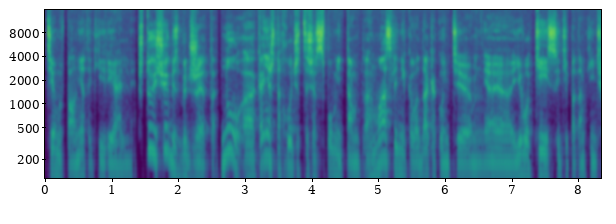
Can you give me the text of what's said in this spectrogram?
темы вполне такие реальные. Что еще без бюджета? Ну, а, конечно, хочется сейчас вспомнить там Масленникова, да, какой-нибудь э, его кейсы, типа там какие-нибудь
